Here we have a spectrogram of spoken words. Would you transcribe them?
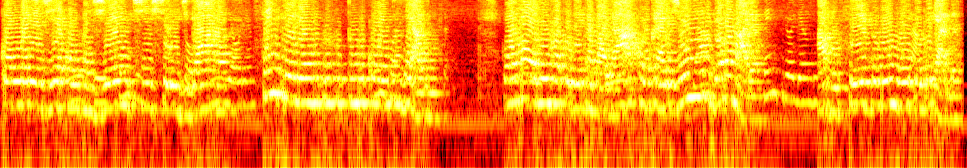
com uma energia contagiante, cheio de garra, sempre olhando para o futuro com entusiasmo. É uma honra poder trabalhar com Craig Júnior e Dona Mara. A vocês, o meu muito obrigada.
